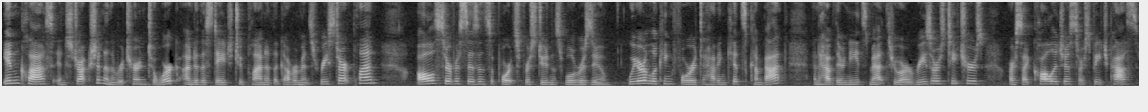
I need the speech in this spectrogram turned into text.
in class instruction and the return to work under the Stage 2 plan of the government's Restart Plan, all services and supports for students will resume. We are looking forward to having kids come back and have their needs met through our resource teachers, our psychologists, our speech paths,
